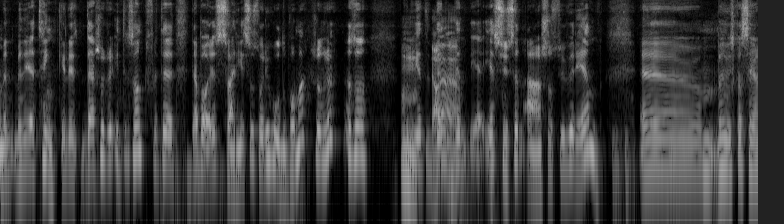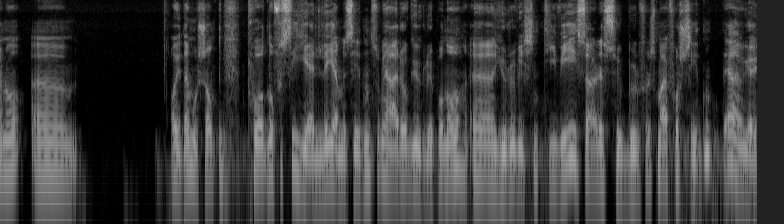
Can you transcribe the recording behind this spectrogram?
men, men, jeg tenker det, det, er så interessant, for det, det, er bare Sverige som står i hodet på meg. Skjønner du? Altså, mm. ja, ja, ja. Den, jeg jeg syns den er så suveren. Uh, men vi skal se her nå uh, Oi, det er morsomt. På den offisielle hjemmesiden som jeg er og googler på nå, uh, Eurovision TV, så er det Subwoolfer som er forsiden. Det er jo gøy.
